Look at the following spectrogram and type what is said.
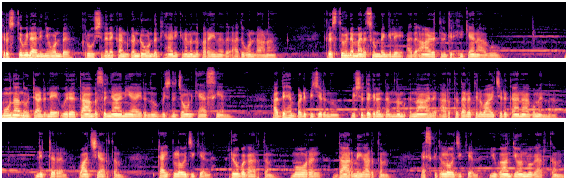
ക്രിസ്തുവിൽ അലിഞ്ഞുകൊണ്ട് ക്രൂശിതനെ കൺകണ്ടുകൊണ്ട് ധ്യാനിക്കണമെന്ന് പറയുന്നത് അതുകൊണ്ടാണ്. ക്രിസ്തുവിന്റെ മനസ്സുണ്ടെങ്കിലേ അത് ആഴത്തിൽ ഗ്രഹിക്കാനാകൂ. മൂന്നാം നൂറ്റാണ്ടിലെ ഒരു താപസജ്ഞാനിയായിരുന്നു വിശുദ്ധ ജോൺ കാസിയൻ. അദ്ദേഹം പഠിപ്പിച്ചിരുന്നു വിശുദ്ധ ഗ്രന്ഥം നമുക്ക് നാല് അർത്ഥതലത്തിൽ വായിച്ചെടുക്കാനാകുമെന്ന്. ലിറ്ററൽ വാച്യാർത്ഥം ടൈപ്പലോജിക്കൽ രൂപകാർത്ഥം മോറൽ ധാർമ്മികാർത്ഥം എസ്കിറ്റലോജിക്കൽ യുഗാന്ത്യോന്മുഖാർത്ഥം.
